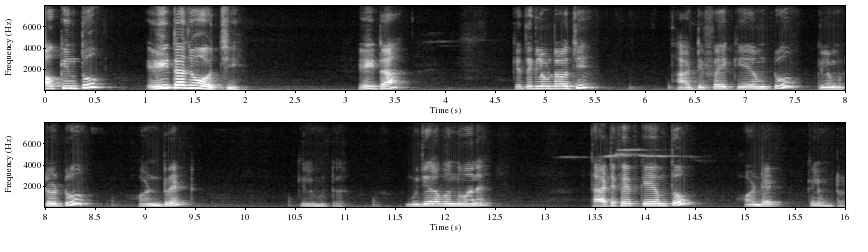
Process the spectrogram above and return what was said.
ଆଉ କିନ୍ତୁ ଏଇଟା ଯେଉଁ ଅଛି ଏଇଟା କେତେ କିଲୋମିଟର ଅଛି thirty five K M to kilometre to hundred kilometre मुझे ला बंधु मैंने थर्टी फाइव के एम तो हंड्रेड किलोमीटर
